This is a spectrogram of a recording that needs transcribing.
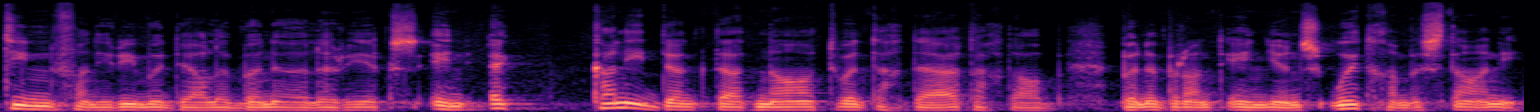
10 van hierdie modelle binne hulle reeks en ek kan nie dink dat na 2030 daar binnebrand engines ooit gaan bestaan nie.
